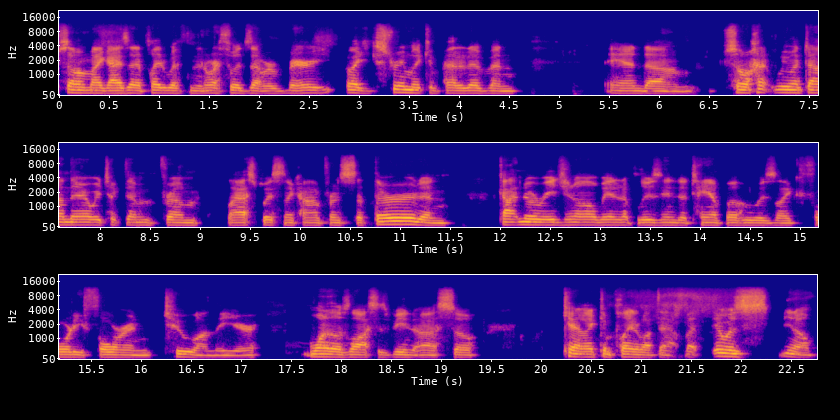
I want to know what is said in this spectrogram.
some of my guys that I played with in the Northwoods that were very like extremely competitive and and um, so we went down there. We took them from last place in the conference to third and got into a regional. We ended up losing to Tampa, who was like 44 and two on the year. One of those losses being to us. So can't like complain about that. But it was, you know,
